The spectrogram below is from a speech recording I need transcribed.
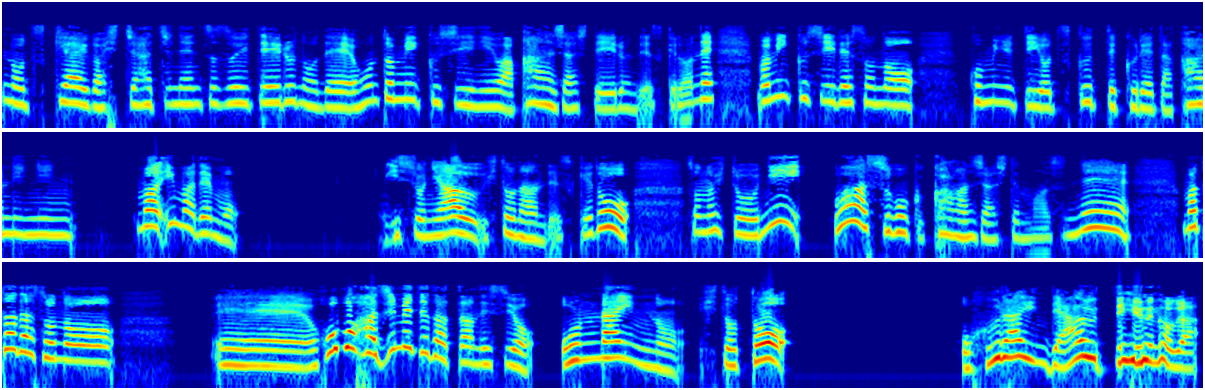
の付き合いが7、8年続いているので、ほんとミクシーには感謝しているんですけどね。まあ、ミクシーでそのコミュニティを作ってくれた管理人、まあ、今でも一緒に会う人なんですけど、その人にはすごく感謝してますね。まあ、ただその、えー、ほぼ初めてだったんですよ。オンラインの人と、オフラインで会うっていうのが、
